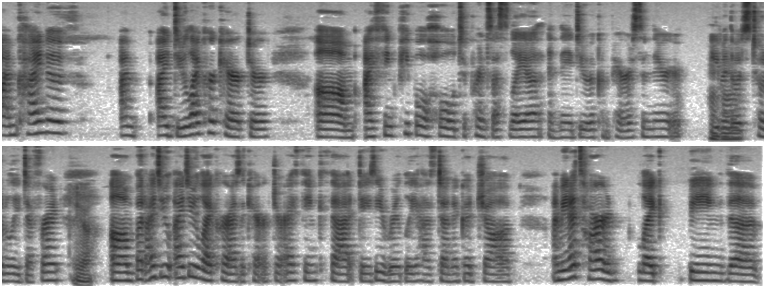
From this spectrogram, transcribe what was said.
i'm kind of i'm i do like her character um, i think people hold to princess leia and they do a comparison there even Mhm. though it's totally different yeah, um, but I do I do like her as a character. I think that Daisy Ridley has done a good job. I mean, it's hard like being the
